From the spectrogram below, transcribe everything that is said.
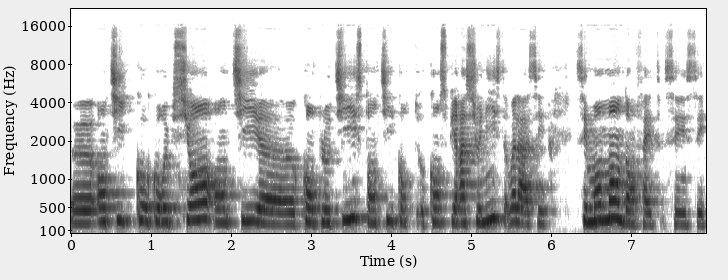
euh, anti-corruption, anti-complotiste, anti-conspirationniste. Voilà, c'est c'est mon monde en fait. C'est c'est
